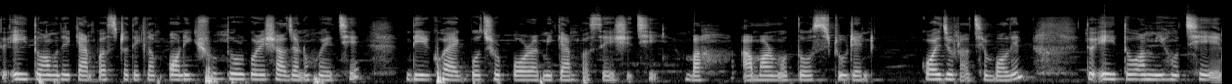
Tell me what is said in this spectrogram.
তো এই তো আমাদের ক্যাম্পাসটা দেখলাম অনেক সুন্দর করে সাজানো হয়েছে। দীর্ঘ এক বছর পর আমি ক্যাম্পাসে এসেছি। বাহ, আমার মতো স্টুডেন্ট কয়জন আছে বলেন? তো এই তো আমি হচ্ছে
